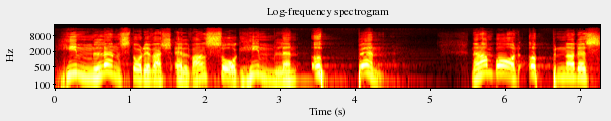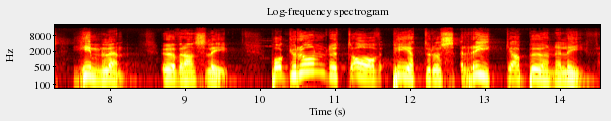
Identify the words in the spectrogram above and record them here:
himlen, står det i vers 11. Han såg himlen öppen. När han bad öppnades himlen över hans liv. På grund av Petrus rika böneliv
